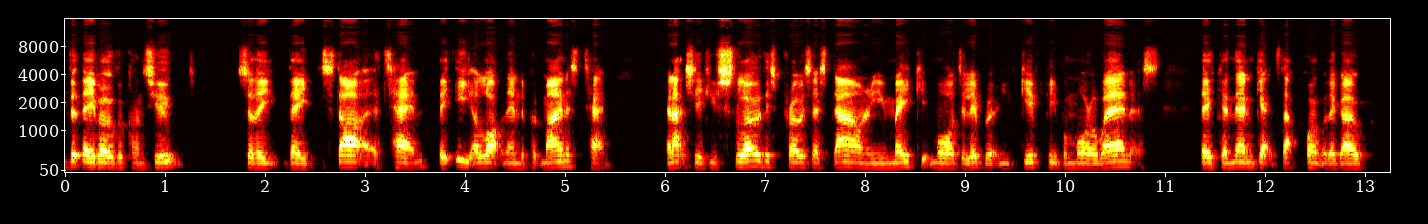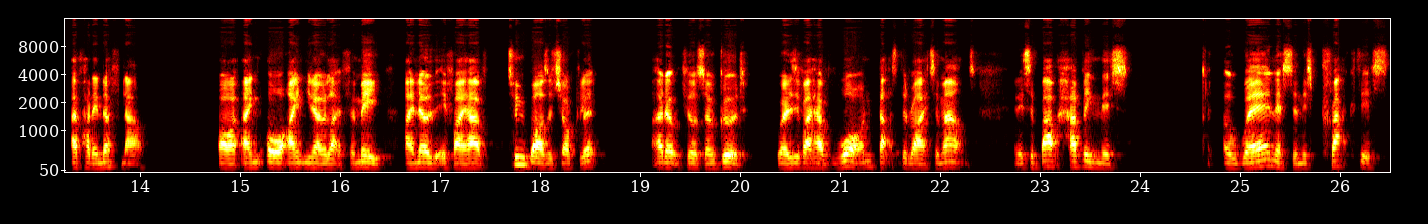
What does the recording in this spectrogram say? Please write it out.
that they've overconsumed. So they they start at a ten, they eat a lot, and end up at minus ten. And actually, if you slow this process down and you make it more deliberate and you give people more awareness, they can then get to that point where they go, I've had enough now. Or I, or I, you know, like for me, I know that if I have two bars of chocolate, I don't feel so good. Whereas if I have one, that's the right amount. And it's about having this awareness and this practice.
